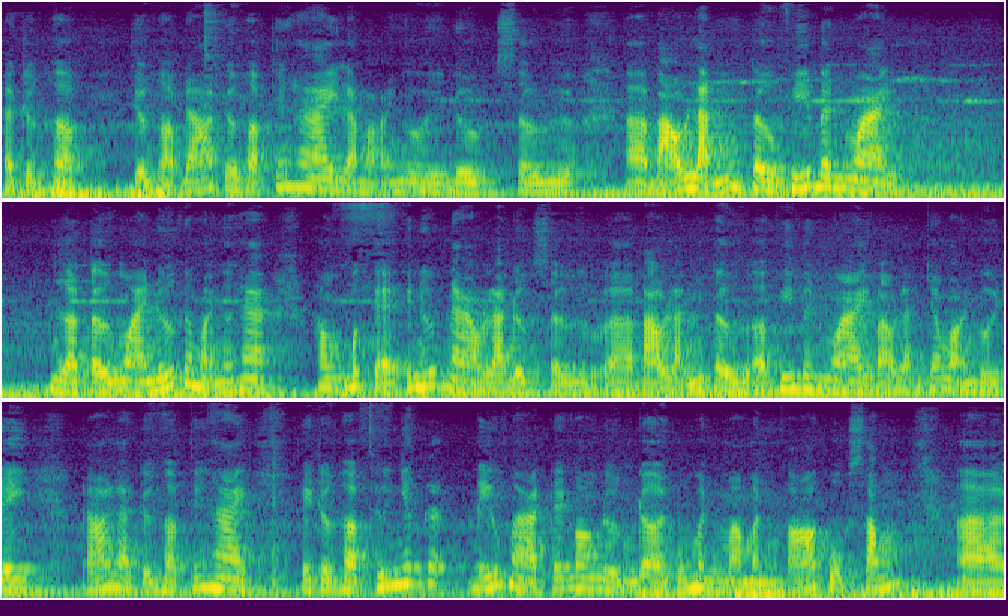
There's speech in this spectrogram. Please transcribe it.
là trường hợp. Trường hợp đó trường hợp thứ hai là mọi người được sự à, bảo lãnh từ phía bên ngoài là từ ngoài nước đó mọi người ha không bất kể cái nước nào là được sự ờ, bảo lãnh từ ở phía bên ngoài bảo lãnh cho mọi người đi. Đó là trường hợp thứ hai. Thì trường hợp thứ nhất á, nếu mà trên con đường đời của mình mà mình có cuộc sống à,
